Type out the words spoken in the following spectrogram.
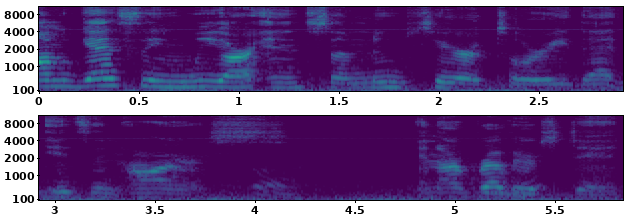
I'm guessing we are in some new territory that isn't ours. And our brother's dead.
